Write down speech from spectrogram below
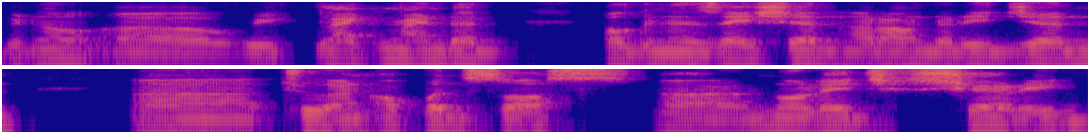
you know, uh, like-minded organization around the region uh, through an open source uh, knowledge sharing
